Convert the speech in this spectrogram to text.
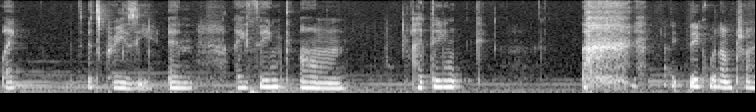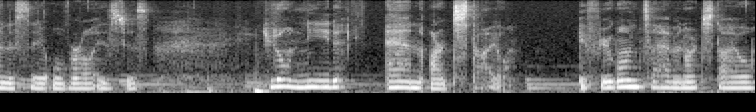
Like, it's crazy. And I think, um, I think, I think what I'm trying to say overall is just you don't need an art style. If you're going to have an art style,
